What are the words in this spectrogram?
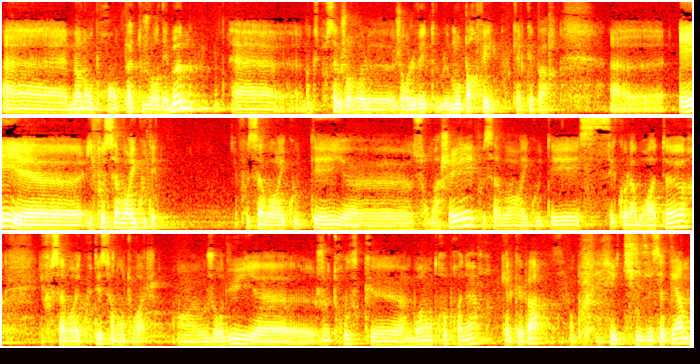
Mais on n'en prend pas toujours des bonnes. donc c'est pour ça que je, relevais le mot parfait quelque part. et il faut savoir écouter. Faut savoir écouter euh, son marché, il faut savoir écouter ses collaborateurs, il faut savoir écouter son entourage. Euh, aujourd'hui, euh, je trouve qu'un bon entrepreneur, quelque part, si on pouvait utiliser ce terme,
